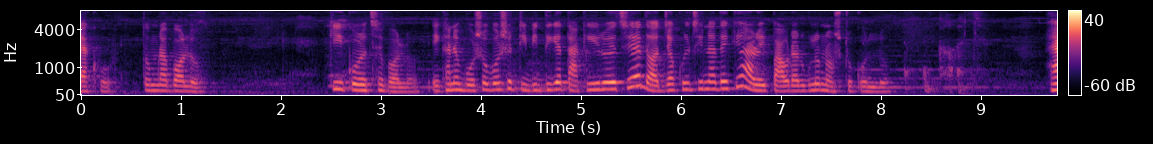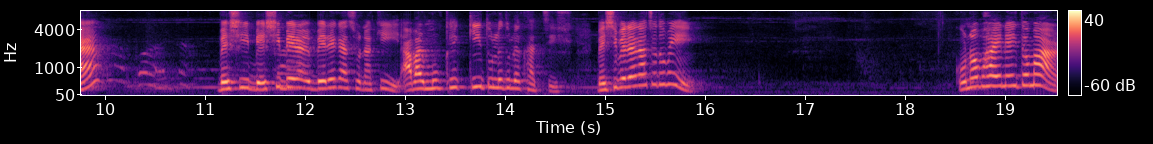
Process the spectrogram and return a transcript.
দেখো, তোমরা বলো। কি করেছে বলো? এখানে বসে বসে টিভির দিকে তাকিয়ে রয়েছে, দরজা খুলছি না দেখে, আর ওই পাউডারগুলো নষ্ট করল। হ্যাঁ? বেশি বেশি বেড়ে বেড়ে গেছো নাকি? আবার মুখে কি তুলে তুলে খাচ্ছিস? বেশি বেড়ে গেছো তুমি? কোনো ভাই নেই তোমার?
